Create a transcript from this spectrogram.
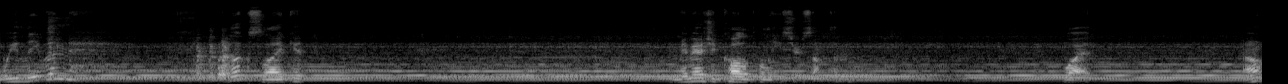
We leaving? Looks like it. Maybe I should call the police or something. What? Oh,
